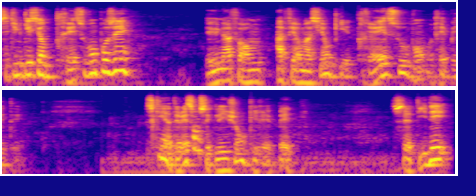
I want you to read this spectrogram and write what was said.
C'est une question très souvent posée et une affirmation qui est très souvent répétée. Ce qui est intéressant, c'est que les gens qui répètent cette idée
